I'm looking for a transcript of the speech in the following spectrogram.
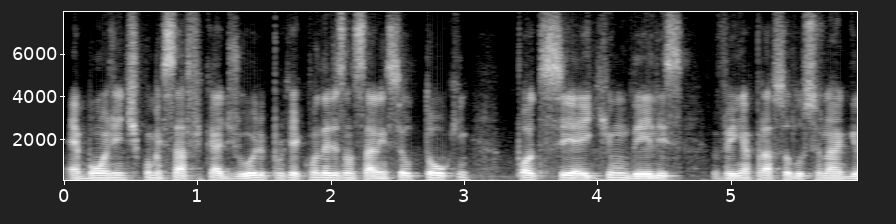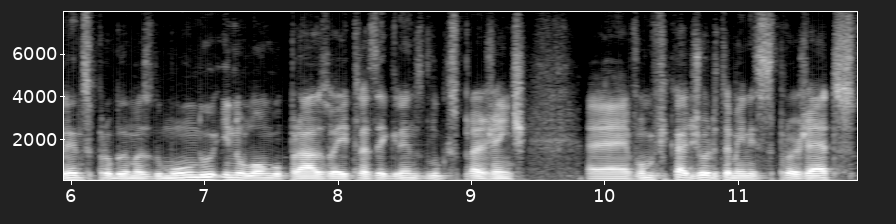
é bom a gente começar a ficar de olho porque quando eles lançarem seu token, pode ser aí que um deles venha para solucionar grandes problemas do mundo e no longo prazo aí trazer grandes lucros para a gente. É, vamos ficar de olho também nesses projetos.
